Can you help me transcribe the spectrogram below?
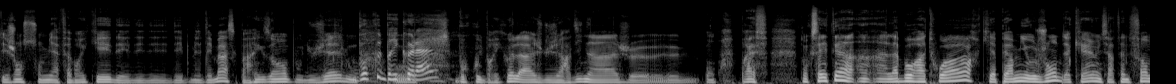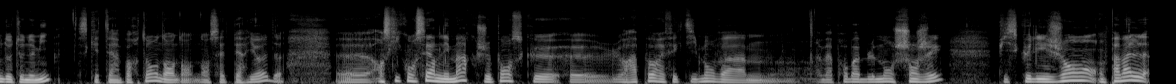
Des gens se sont mis à fabriquer des, des, masques, par exemple, ou du gel. Ou, beaucoup de bricolage. beaucoup de bricolage, du jardinage. Euh, bon, bref. Donc ça a été un, un laboratoire qui a permis aux gens d'acquérir une certaine forme d'autonomie ce qui était important dans, cette période. Euh, en ce qui concerne les marques, je pense que euh, le rapport effectivement va, probablement changer puisque les gens ont pas mal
